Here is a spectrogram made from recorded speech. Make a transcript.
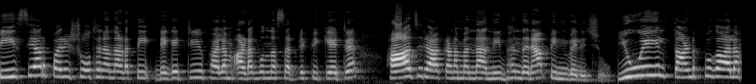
പി സി ആർ പരിശോധന നടത്തി നെഗറ്റീവ് ഫലം അടങ്ങുന്ന സർട്ടിഫിക്കറ്റ് ഹാജരാക്കണമെന്ന നിബന്ധന പിൻവലിച്ചു. യു എയിൽ തണുപ്പുകാലം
